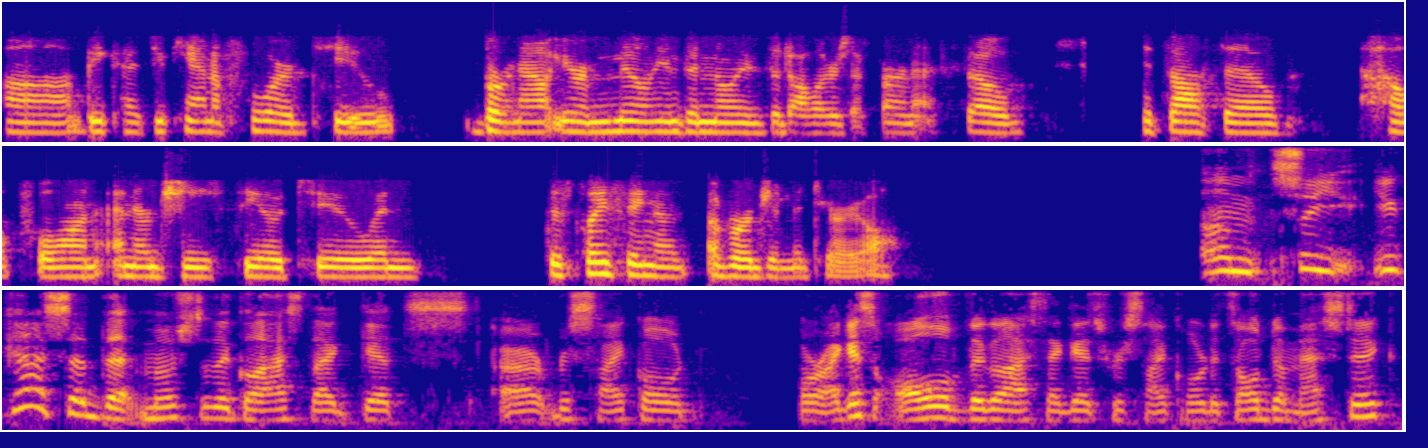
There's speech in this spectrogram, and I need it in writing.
uh, because you can't afford to burn out your millions and millions of dollars of furnace. So it's also helpful on energy, CO2, and displacing a, a virgin material. Um, so you, you kind of said that most of the glass that gets uh, recycled, or I guess all of the glass that gets recycled, it's all domestic.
